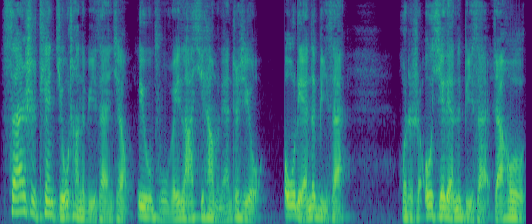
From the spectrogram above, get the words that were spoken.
三十天九场的比赛，像利物浦、维拉、西汉姆联，这是有欧联的比赛，或者是欧协联的比赛，然后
